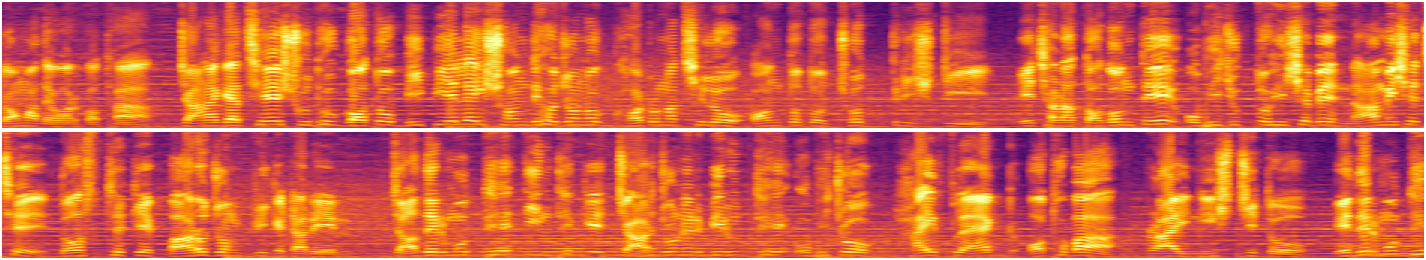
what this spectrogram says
জমা দেওয়ার কথা। জানা গেছে, শুধু গত বিপিএলেই সন্দেহজনক ঘটনা ছিল অন্তত ছত্রিশটি। এছাড়া তদন্তে অভিযুক্ত হিসেবে নাম এসেছে দশ থেকে বারো জন ক্রিকেটারের। যাদের মধ্যে তিন থেকে চার জনের বিরুদ্ধে অভিযোগ হাই ফ্ল্যাগড অথবা প্রায় নিশ্চিত। এদের মধ্যে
